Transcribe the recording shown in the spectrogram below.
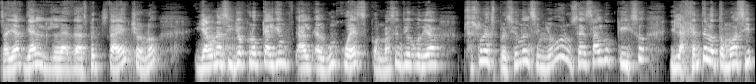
O sea, ya, el, aspecto está hecho, ¿no? Y aún así yo creo que alguien, algún juez con más sentido como diría, pues es una expresión del Señor, o sea, es algo que hizo y la gente lo tomó así,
